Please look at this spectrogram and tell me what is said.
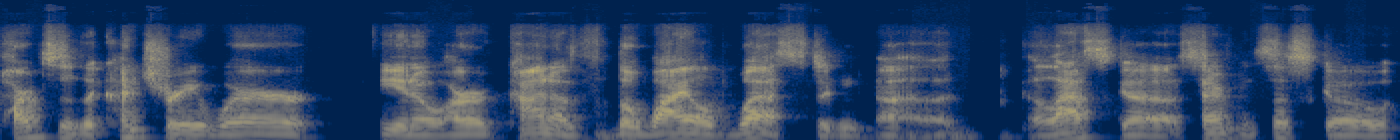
parts of the country where you know are kind of the wild west and uh, alaska san francisco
